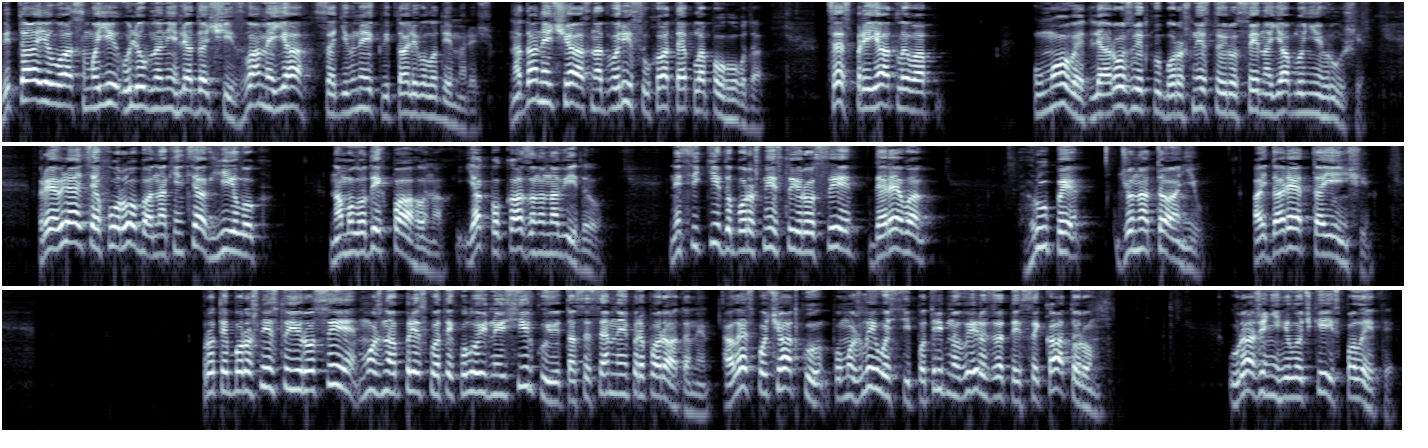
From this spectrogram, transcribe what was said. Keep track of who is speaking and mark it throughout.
Speaker 1: Вітаю вас, мої улюблені глядачі. З вами я, садівник Віталій Володимирович. На даний час на дворі суха тепла погода. Це сприятлива умови для розвитку борошнистої роси на яблуні і груші. Проявляється хвороба на кінцях гілок, на молодих пагонах, як показано на відео. Несікі до борошнистої роси дерева групи Джонатанів, Айдарет та інші. Проти борошнистої роси можна оприскувати колоїдною сіркою та системними препаратами, але спочатку, по можливості, потрібно вирізати секатором уражені гілочки і спалити.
